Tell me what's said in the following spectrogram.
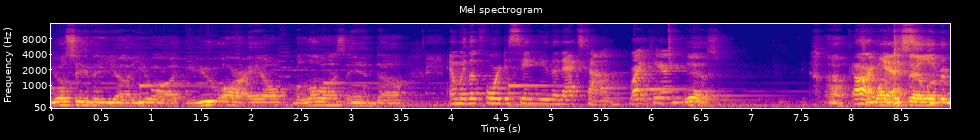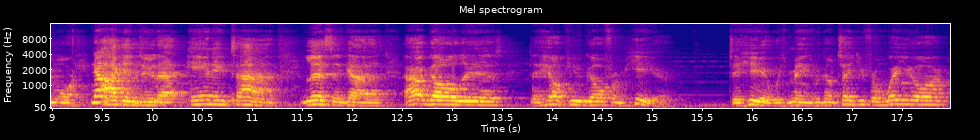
you'll see the uh, URL below us, and uh, And we look forward to seeing you the next time. Right, Karen? yes. Uh, she right, wanted yes. to say a little bit more. No. I can do that anytime. Listen, guys, our goal is to help you go from here to here, which means we're going to take you from where you are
